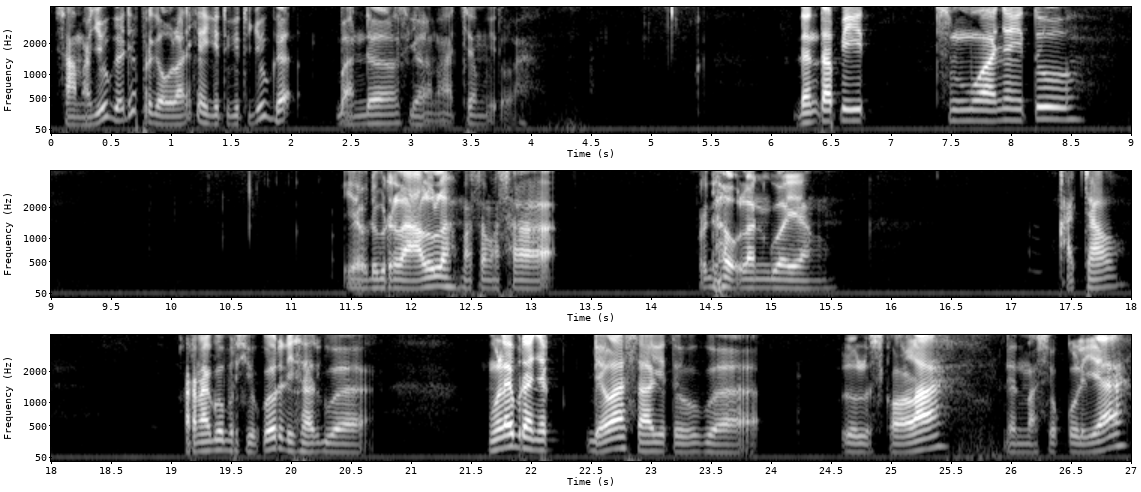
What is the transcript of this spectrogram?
sama juga dia pergaulannya kayak gitu-gitu juga. Bandel segala macem gitulah dan tapi semuanya itu ya udah berlalu lah masa-masa pergaulan gue yang kacau. Karena gue bersyukur di saat gue mulai beranjak dewasa gitu gue lulus sekolah dan masuk kuliah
